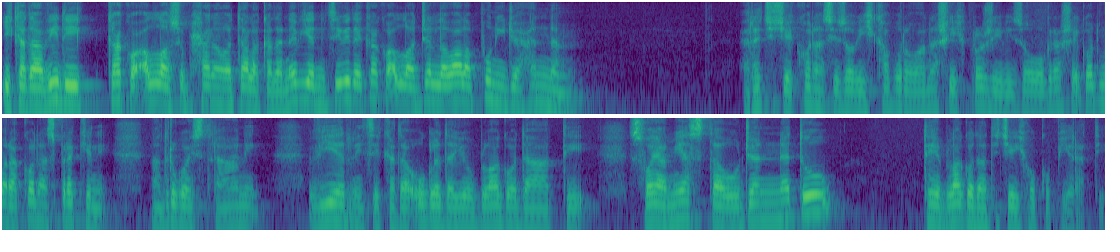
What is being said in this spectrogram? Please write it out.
I kada vidi kako Allah subhanahu wa ta'ala, kada nevjernici vide kako Allah jalla vala puni džehennem, reći će ko nas iz ovih kaburova naših proživi, iz ovog našeg odmora, ko nas prekini. Na drugoj strani, vjernici kada ugledaju blagodati svoja mjesta u džennetu, te blagodati će ih okupirati.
